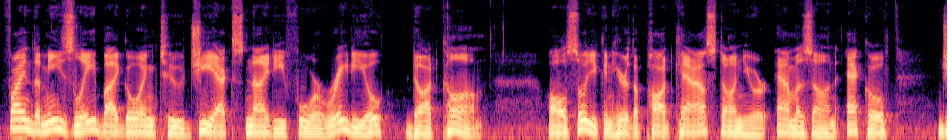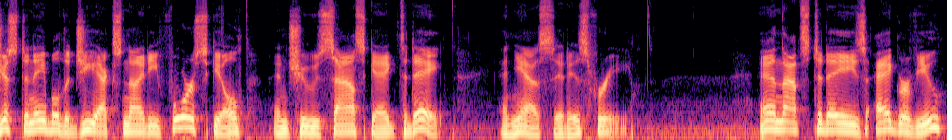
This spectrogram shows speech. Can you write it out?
Find them easily by going to gx94radio.com. Also, you can hear the podcast on your Amazon Echo. Just enable the GX94 skill and choose SaskAg today. And yes, it is free. And that's today's Ag Review.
